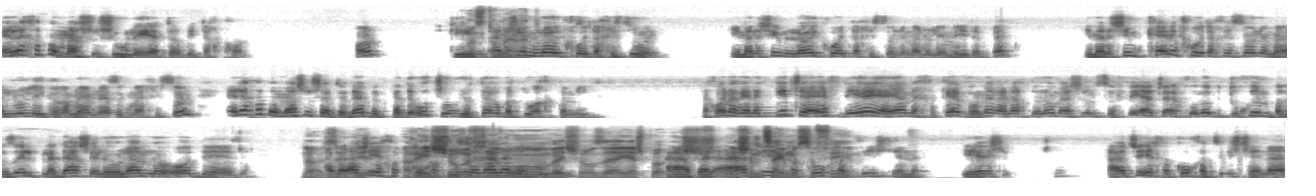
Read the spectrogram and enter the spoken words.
אין לך פה משהו שהוא ליתר ביטחון, נכון? כי אם? אנשים לא ייקחו את החיסון, אם אנשים לא ייקחו את החיסון הם עלולים להידבק, אם אנשים כן ייקחו את החיסון הם עלול להיגרם להם נזק מהחיסון, אין לך פה משהו שאתה יודע בוודאות שהוא יותר בטוח תמיד. נכון? הרי נגיד שה-FDA היה מחכה ואומר אנחנו לא מאשרים סופי עד שאנחנו לא בטוחים ברזל פלדה שלעולם לא עוד אה, זה. לא, אבל זה, עד שיחכו הרי אישור החירום והאישור זה, יש פה, יש, יש אמצעים נוספים. חצי שנה, יש, עד שיחכו חצי שנה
